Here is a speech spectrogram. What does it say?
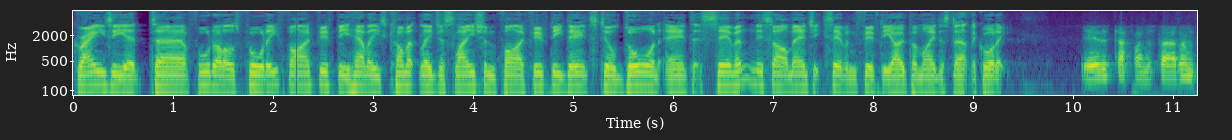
Grazy at uh, $4.40. 550 Halley's Comet Legislation 550. Dance Till Dawn at 7. Missile Magic 750. Open way to start the quaddy. Yeah, it's a tough one to start on.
